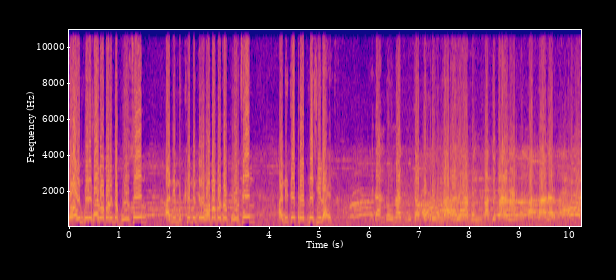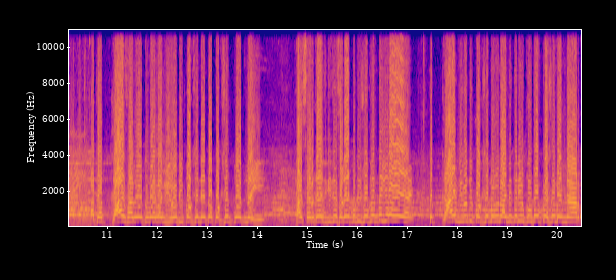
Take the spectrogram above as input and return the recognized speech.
बावनकुळे साहेबापर्यंत पोहोचेल आणि मुख्यमंत्री साहेबापर्यंत पोहोचेल आणि ते प्रयत्नशील आहेत. विधान भवनात मुद्दा पकडून धरायला आपण भाग्य पाळणार का? भाग पाळणार का? आता काय सांगावं तुम्हाला? विरोधी पक्ष नेता पक्षच पद नाही. हा सरकारची जी सगळ्यात मोठी शोकांतही आहे. तर काय विरोधी पक्ष म्हणून आम्ही तरी कुठे प्रश्न मांडणार?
